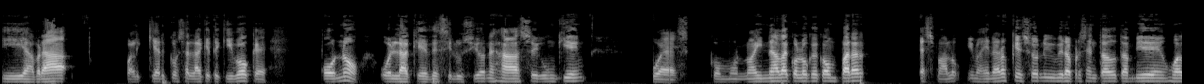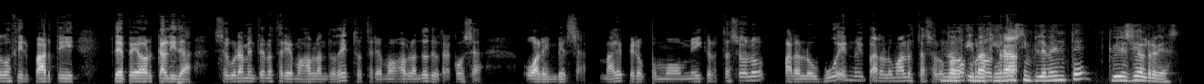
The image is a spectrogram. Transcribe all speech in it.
y habrá cualquier cosa en la que te equivoques o no o en la que desilusiones a según quién, pues como no hay nada con lo que comparar es malo. Imaginaros que Sony hubiera presentado también juegos third party de peor calidad, seguramente no estaríamos hablando de esto, estaríamos hablando de otra cosa, o a la inversa, ¿vale? Pero como Micro está solo, para lo bueno y para lo malo está solo. No, imaginaos simplemente que hubiese sido al revés.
